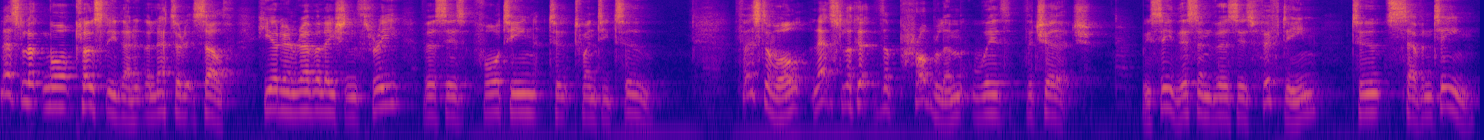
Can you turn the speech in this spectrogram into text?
Let's look more closely then at the letter itself, here in Revelation 3, verses 14 to 22. First of all, let's look at the problem with the church. We see this in verses 15 to 17.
